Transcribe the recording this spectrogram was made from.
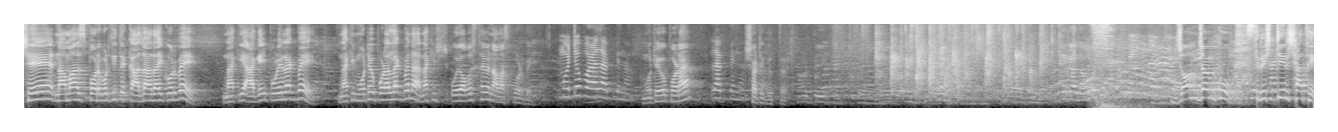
সে নামাজ পরবর্তীতে কাজা আদায় করবে? নাকি আগেই পড়ে রাখবে? নাকি মোটেও পড়া লাগবে না? নাকি ওই অবস্থায়ও নামাজ পড়বে? মোটেও পড়া লাগবে না। মোটেও পড়া লাগবে না। সঠিক উত্তর। জমজম কূপ সৃষ্টির সাথে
